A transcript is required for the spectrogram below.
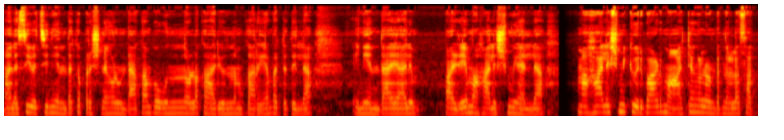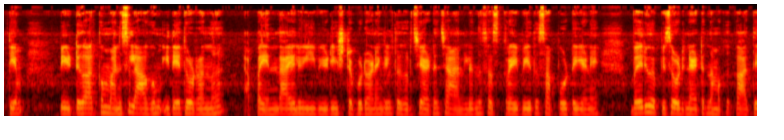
മനസ്സിൽ വെച്ച് ഇനി എന്തൊക്കെ പ്രശ്നങ്ങൾ ഉണ്ടാക്കാൻ പോകുന്നു എന്നുള്ള കാര്യമൊന്നും നമുക്കറിയാൻ പറ്റത്തില്ല. ഇനി എന്തായാലും പഴയ മഹാലക്ഷ്മി അല്ല. മഹാലക്ഷ്മിക്ക് ഒരുപാട് മാറ്റങ്ങളുണ്ടെന്നുള്ള സത്യം. വീട്ടുകാർക്കും മനസ്സിലാകും ഇതേ തുടർന്ന്. അപ്പോൾ എന്തായാലും ഈ വീഡിയോ ഇഷ്ടപ്പെടുവാണെങ്കിൽ തീർച്ചയായിട്ടും ചാനലൊന്ന് സബ്സ്ക്രൈബ് ചെയ്ത് സപ്പോർട്ട് ചെയ്യണേ. വരും എപ്പിസോഡിനായിട്ട് നമുക്ക് കാത്തി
